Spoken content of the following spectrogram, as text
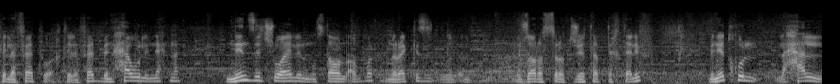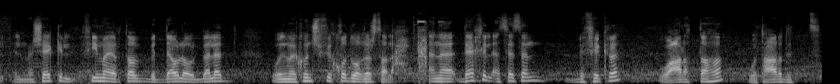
خلافات واختلافات بنحاول إن إحنا ننزل شوية للمستوى الأكبر نركز الوزاره استراتيجيتها بتختلف بندخل لحل المشاكل فيما يرتبط بالدولة والبلد وما يكونش في قدوة غير صالحة. أنا داخل أساسا بفكرة وعرضتها واتعرضت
